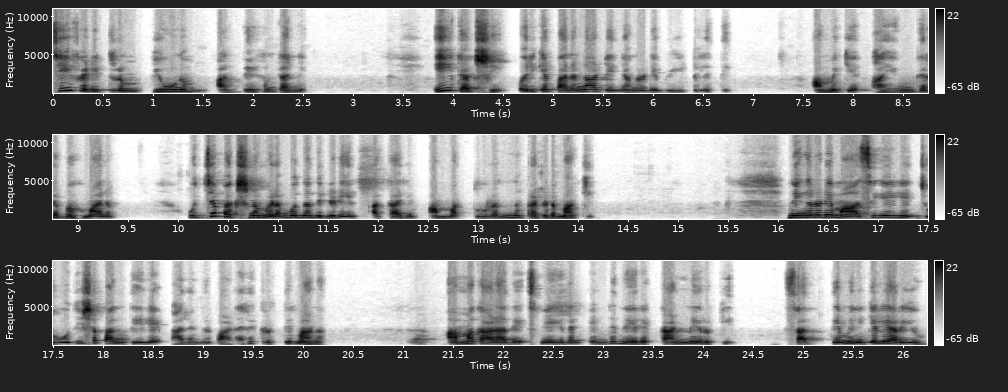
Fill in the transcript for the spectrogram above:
ചീഫ് എഡിറ്ററും പ്യൂണും അദ്ദേഹം തന്നെ. ഈ കക്ഷി ഒരിക്കൽ പനങ്ങാട്ടെ ഞങ്ങളുടെ വീട്ടിലെത്തി. അമ്മയ്ക്ക് ഭയങ്കര ബഹുമാനം. ഉച്ചഭക്ഷണം വിളമ്പുന്നതിനിടയിൽ അക്കാര്യം അമ്മ തുറന്ന് പ്രകടമാക്കി. നിങ്ങളുടെ മാസികയിലെ ജ്യോതിഷ പങ്ക്തിയിലെ ഫലങ്ങൾ വളരെ കൃത്യമാണ്. അമ്മ കാണാതെ സ്നേഹിതൻ എന്റെ നേരെ കണ്ണിറുക്കി. സത്യം എനിക്കല്ലേ അറിയൂ?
